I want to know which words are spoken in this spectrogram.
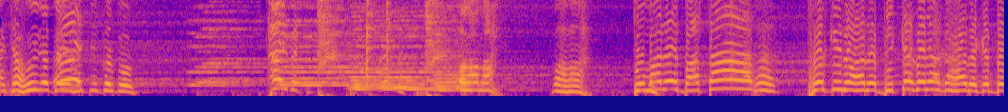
আচ্ছা হইরা দে এই। কি করব? এই বেটি। ও বাবা বাবা। তোমার এই বাতার ফকির হারে ভিক্ষা করে হারে কিন্তু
